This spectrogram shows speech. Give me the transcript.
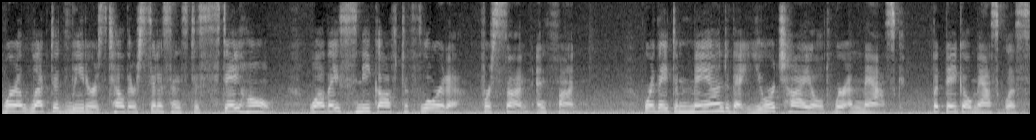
where elected leaders tell their citizens to stay home while they sneak off to Florida for sun and fun, where they demand that your child wear a mask but they go maskless.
